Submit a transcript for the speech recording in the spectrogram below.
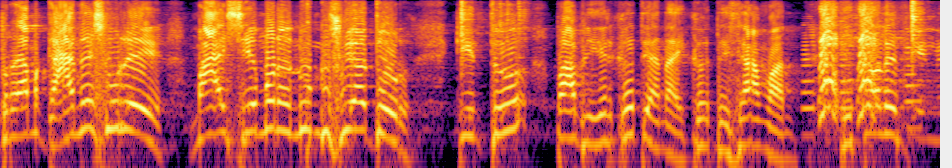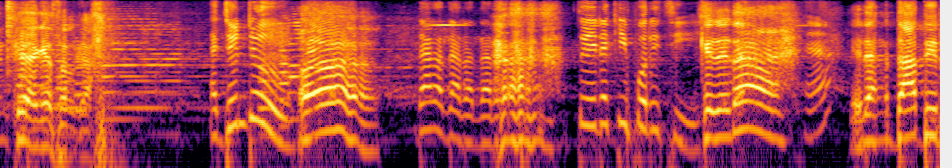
তোর আমার গানে সুরে। মাই সে মনে হয় নুঙ্গি শুয়ে তোর কিন্তু পাবলিকের ক্ষতি নাই ক্ষতি সামান চলে খেয়ে গেছাল গা এ, ঝুন্টু আহ, দাঁড়া দাঁড়া দাঁড়া। তুই এটা কি পড়েছিস? কে রে এটা হ্যাঁ? এটা আমার দাদির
